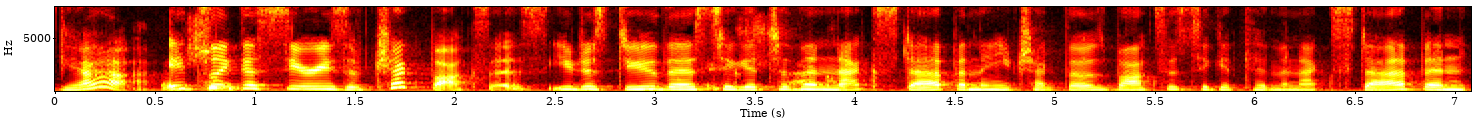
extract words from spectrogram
Yeah, and it's so, like a series of check boxes. You just do this to get to the next step, and then you check those boxes to get to the next step, and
